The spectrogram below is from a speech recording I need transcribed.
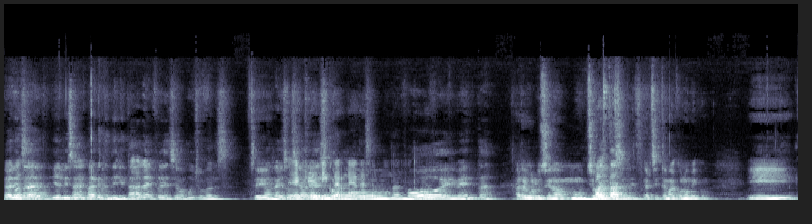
O sea, y el design marketing digital ha influenciado mucho más. sí, Las redes Es que sociales el internet es el mundo del futuro. y venta. ha revolucionado mucho el, el sistema económico. Y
